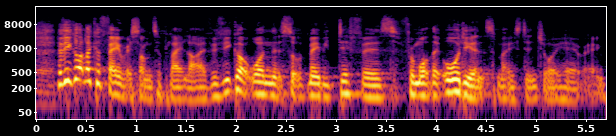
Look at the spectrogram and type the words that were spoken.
Have you got like a favourite song to play live? Have you got one that sort of maybe differs from what the audience most enjoy hearing?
